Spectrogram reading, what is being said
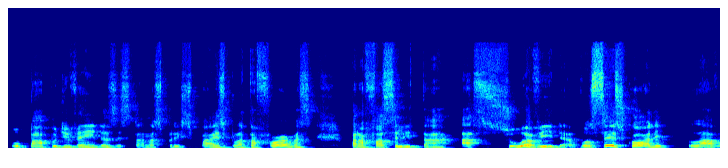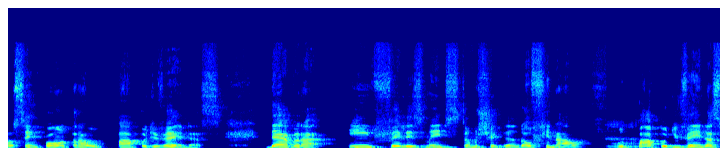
O Papo de Vendas está nas principais plataformas para facilitar a sua vida. Você escolhe, lá você encontra o Papo de Vendas. Débora, infelizmente estamos chegando ao final. O Papo de Vendas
